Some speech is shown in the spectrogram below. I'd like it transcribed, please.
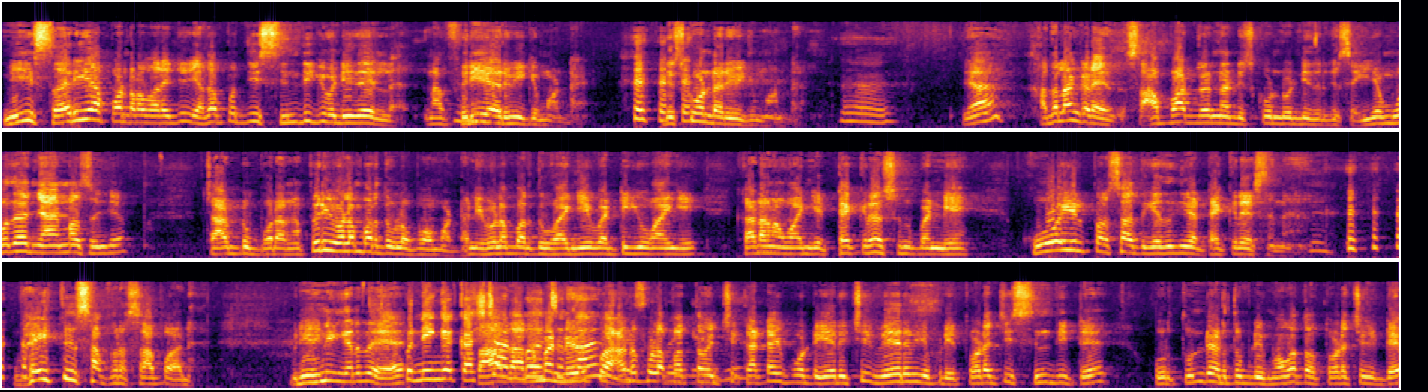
நீ சரியா பண்ற வரைக்கும் எதை பத்தி சிந்திக்க வேண்டியதே இல்லை. நான் ஃப்ரீயா அறிவிக்க மாட்டேன். டிஸ்கவுண்ட் அறிவிக்க மாட்டேன். ஏன் அதெல்லாம் கிடையாது. சாப்பாட்டுல என்ன டிஸ்கவுண்ட் வேண்டியது இருக்கு? செய்யும் போதே நியாயமா செஞ்சேன் சாப்பிட்டு போறாங்க. பெரிய விளம்பரத்துக்குள்ள போக மாட்டேன். நீ விளம்பரத்துக்கு வாங்கி வட்டிக்கு வாங்கி கடனை வாங்கி டெக்கரேஷன் பண்ணி கோயில் பிரசாத்துக்கு எதுங்க டெக்கரேஷன் வயிற்று சாப்பிட்ற சாப்பாடு. பிரியாணிங்கிறது இப்ப நீங்க கஷ்டம் சாதாரணமா அனுபவிச்சதுனால நெருப்பு அடுப்புல பத்த சொல்றீங்க. வச்சு கட்டை போட்டு எரிச்சு வேறு இப்படி தொடச்சி சிந்திட்டு ஒரு துண்டு எடுத்து இப்படி முகத்தை தொடச்சிக்கிட்டு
